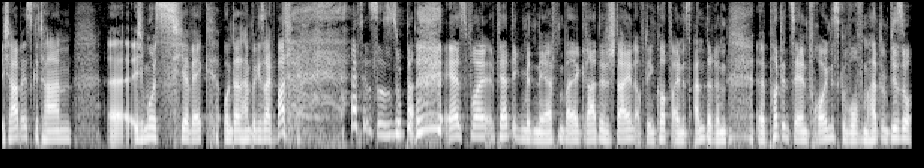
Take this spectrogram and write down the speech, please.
ich habe es getan, äh, ich muss hier weg. Und dann haben wir gesagt, was? das ist so super. Er ist voll fertig mit Nerven, weil er gerade den Stein auf den Kopf eines anderen äh, potenziellen Freundes geworfen hat. Und wir so,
